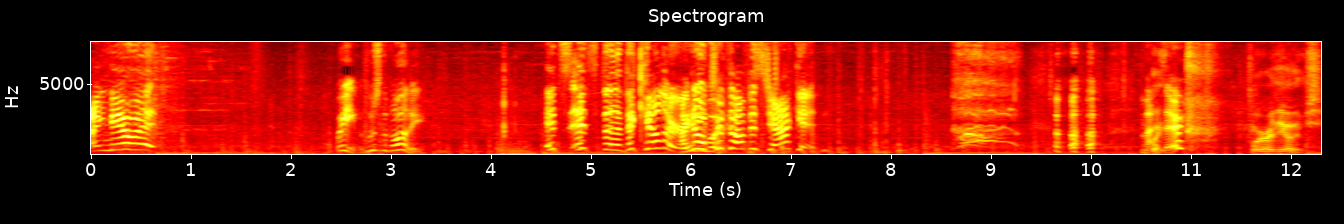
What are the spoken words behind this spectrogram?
I knew it. Wait, who's the body? It's it's the the killer. I know, he but- took off his jacket. Mother? Where are the others?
